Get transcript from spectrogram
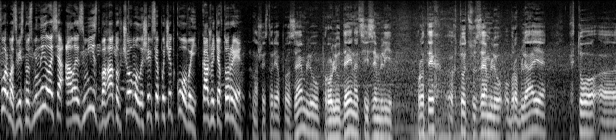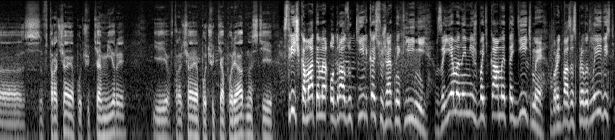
Форма, звісно, змінилася, але зміст багато в чому лишився початковий, кажуть автори. Наша історія про землю, про людей на цій землі, про тих, хто цю землю обробляє, хто е, втрачає почуття міри і втрачає почуття порядності. Стрічка матиме одразу кілька сюжетних ліній: взаємини між батьками та дітьми, боротьба за справедливість,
